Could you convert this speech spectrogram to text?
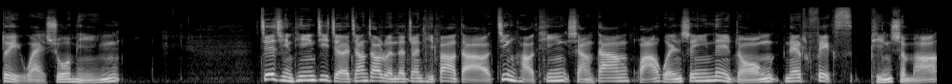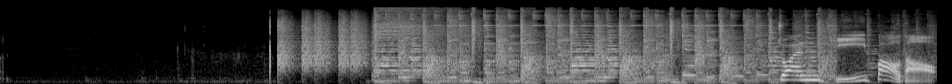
对外说明。接请听记者江昭伦的专题报道。静好听想当华文声音内容，Netflix 凭什么？专题报道。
